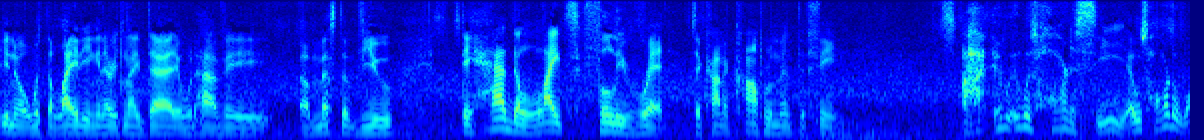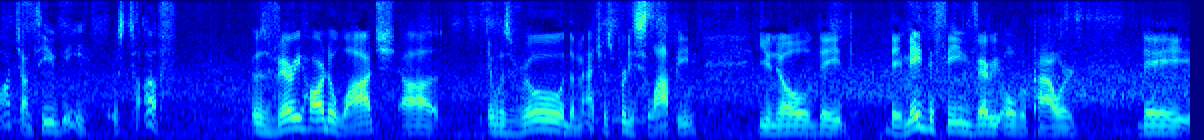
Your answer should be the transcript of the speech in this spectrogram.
you know with the lighting and everything like that it would have a, a messed up view they had the lights fully red to kind of complement the theme. It, it, was hard to see. It was hard to watch on tv it was tough. It was very hard to watch. Uh, it was real the match was pretty sloppy. You know they they made the theme very overpowered. They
